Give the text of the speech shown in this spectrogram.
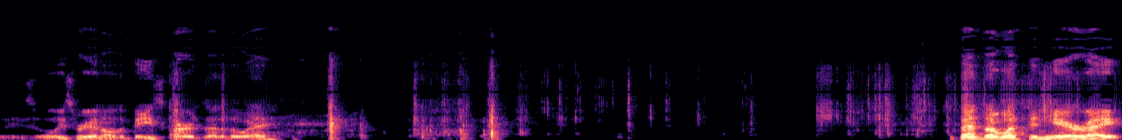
Well, at least we're getting all the base cards out of the way. Depends on what's in here, right?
